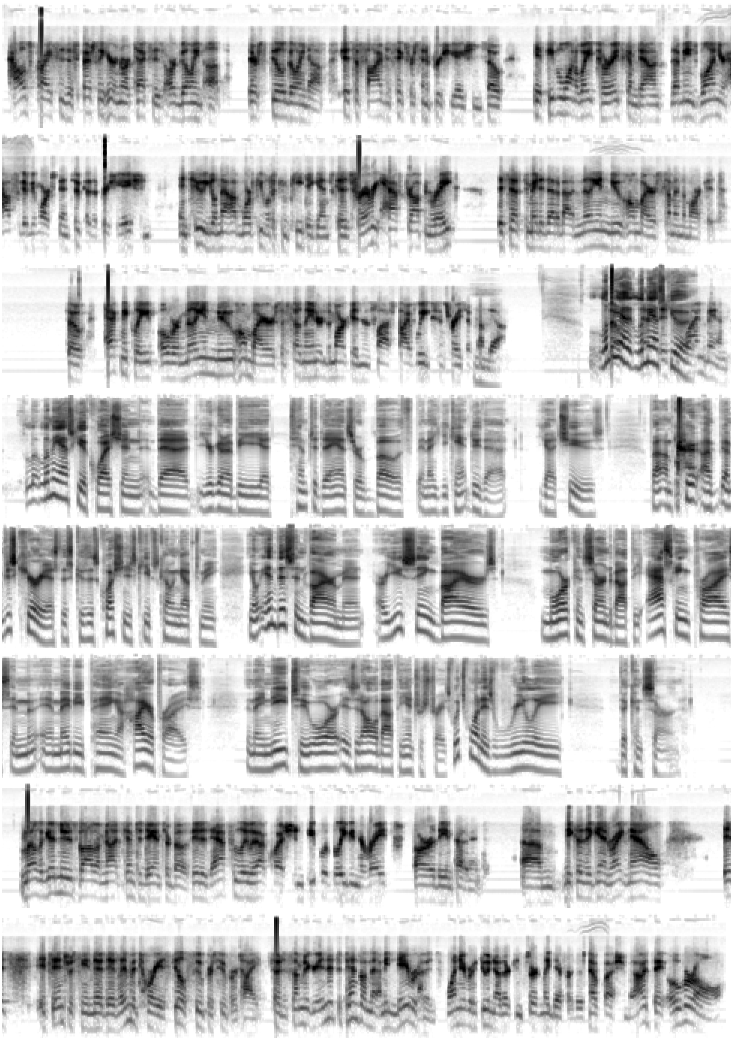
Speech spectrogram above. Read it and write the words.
house prices, especially here in North Texas, are going up. They're still going up. It's a five to six percent appreciation. So if people want to wait till rates come down, that means one, your house is going to be more expensive because of appreciation and two, you'll now have more people to compete against because for every half drop in rate, it's estimated that about a million new home buyers come in the market. So technically, over a million new home buyers have suddenly entered the market in this last five weeks since rates have come Mm. down. Let So me let me ask you a, let me ask you a question that you're going to be tempted to answer both, and you can't do that. You got to choose. But I'm cur- I'm, I'm just curious this because this question just keeps coming up to me. You know, in this environment, are you seeing buyers more concerned about the asking price and and maybe paying a higher price than they need to, or is it all about the interest rates? Which one is really the concern? Well, the good news, Bob, I'm not tempted to answer both. It is absolutely without question people are believing the rates are the impediment. Um, because again, right now, it's it's interesting that the inventory is still super super tight. So to some degree, and it depends on that. I mean, neighborhoods, one neighborhood to another can certainly differ. There's no question. But I would say overall,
